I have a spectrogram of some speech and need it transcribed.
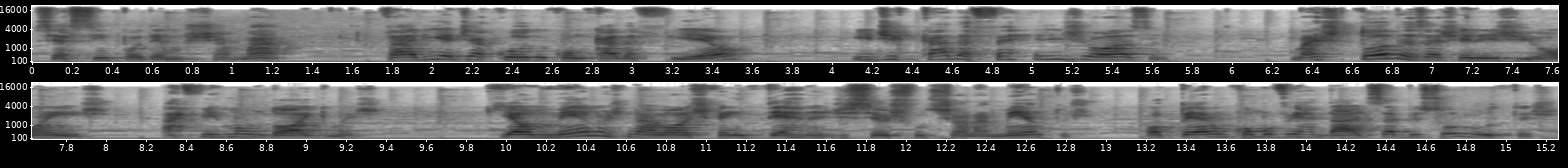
se assim podemos chamar, varia de acordo com cada fiel e de cada fé religiosa. Mas todas as religiões afirmam dogmas que, ao menos na lógica interna de seus funcionamentos, operam como verdades absolutas.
